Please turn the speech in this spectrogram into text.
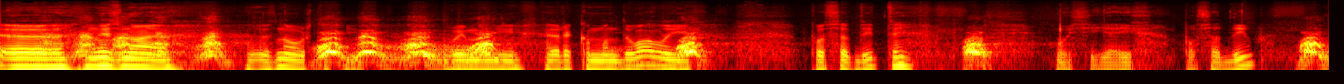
Е, не знаю. Знову ж таки, ви мені рекомендували їх посадити. Ось я їх посадив. От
